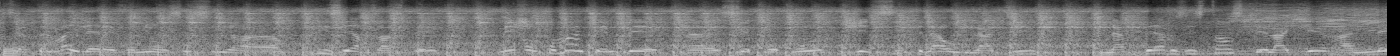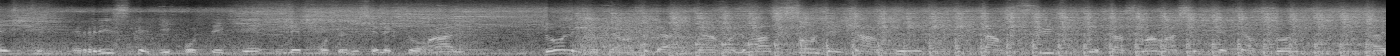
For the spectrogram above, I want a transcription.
Certainement, il est revenu aussi sur euh, plusieurs aspects, mais on commente un peu euh, ses propos. Je cite là où il a dit La persistance de la guerre à l'Est risque d'hypothéquer les processus électoraux dont les opérations d'en- d'enrôlement sont déjà en cours par fuite déplacement massif des personnes euh,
